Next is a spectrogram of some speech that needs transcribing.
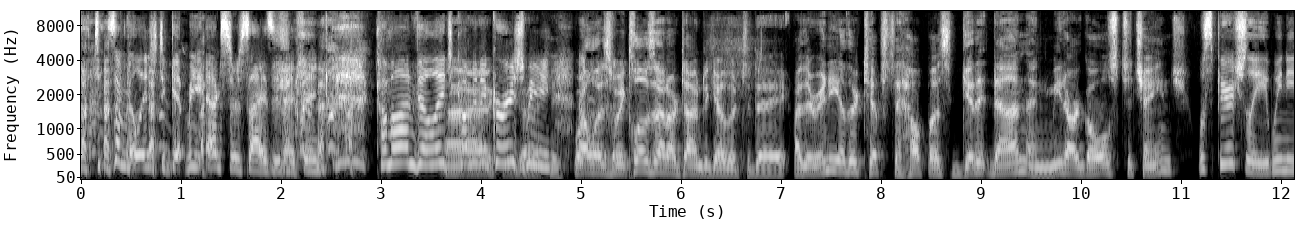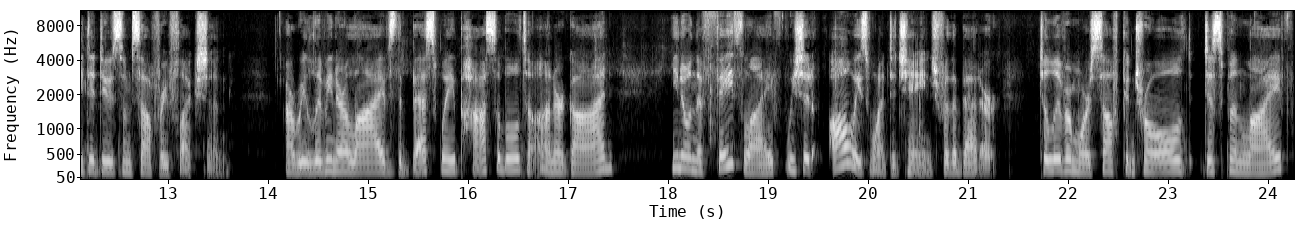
it takes a village to get me exercising, I think. Come on, village, come and ah, encourage me. Well, as we close out our time together today, are there any other tips to help us get it done and meet our goals to change? Well, spiritually, we need to do some self reflection. Are we living our lives the best way possible to honor God? You know, in the faith life, we should always want to change for the better, to live a more self controlled, disciplined life,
